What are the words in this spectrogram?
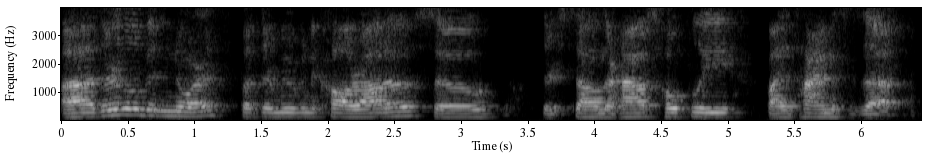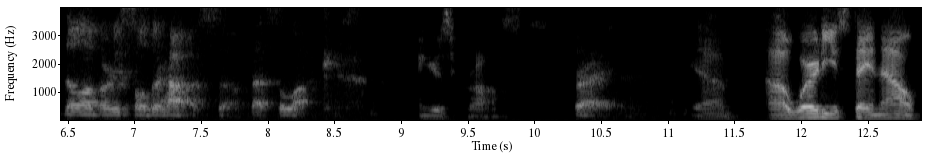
Uh, they're a little bit north, but they're moving to Colorado, so they're selling their house. Hopefully, by the time this is up, they'll have already sold their house. So best of luck. Fingers crossed. Right. Yeah. Uh, where do you stay now?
